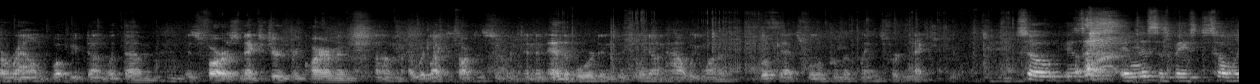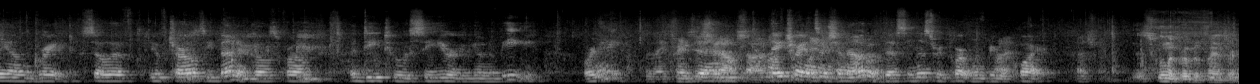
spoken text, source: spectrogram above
around what we've done with them. Mm-hmm. As far as next year's requirements, um, I would like to talk to the superintendent and the board individually on how we want to look at school improvement plans for next year. So is this, and this is based solely on the grade. So if, if Charles E. Bennett goes from a D to a C or even a B or an A, then they transition then outside. they transition out of this and this report wouldn't be Right. required. That's right. The school improvement plans are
